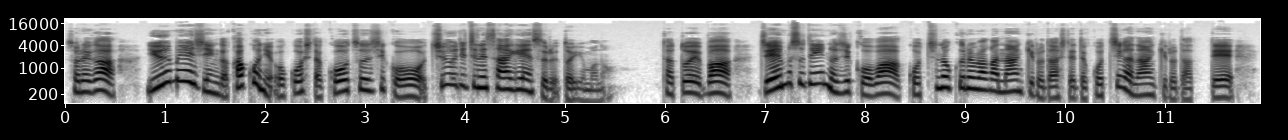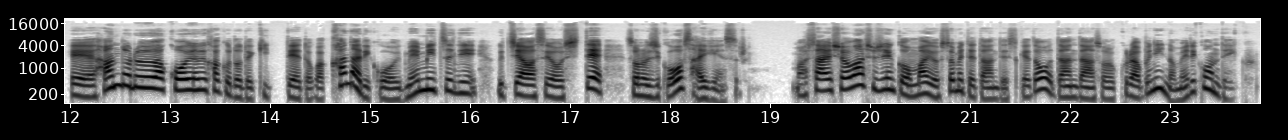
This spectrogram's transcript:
それが有名人が過去に起こした交通事故を忠実に再現するというもの。例えば、ジェームス・ディーンの事故は、こっちの車が何キロ出してて、こっちが何キロだって、えー、ハンドルはこういう角度で切ってとか、かなりこう綿密に打ち合わせをして、その事故を再現する。まあ、最初は主人公前を務めてたんですけど、だんだんそのクラブにのめり込んでいく。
